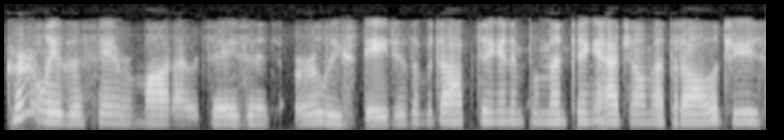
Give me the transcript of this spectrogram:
Currently, the state of Vermont, I would say, is in its early stages of adopting and implementing agile methodologies.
